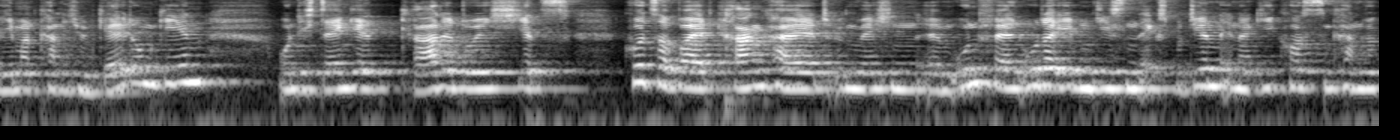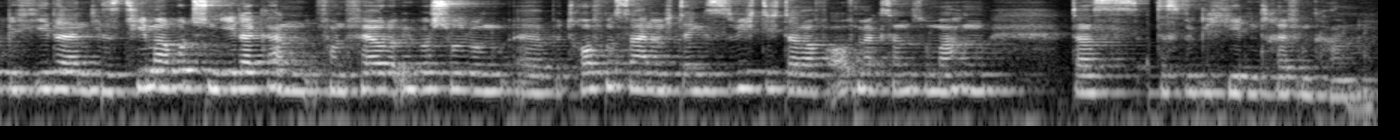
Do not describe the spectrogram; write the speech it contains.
jemand kann nicht mit Geld umgehen. Und ich denke, gerade durch jetzt Kurzarbeit, Krankheit, irgendwelchen ähm, Unfällen oder eben diesen explodierenden Energiekosten kann wirklich jeder in dieses Thema rutschen. Jeder kann von Ver- oder Überschuldung äh, betroffen sein. Und ich denke, es ist wichtig, darauf aufmerksam zu machen, dass das wirklich jeden treffen kann.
